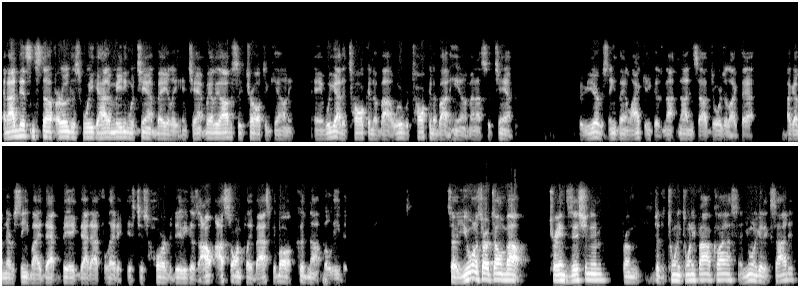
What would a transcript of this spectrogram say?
And I did some stuff earlier this week. I had a meeting with Champ Bailey, and Champ Bailey, obviously Charlton County, and we got to talking about. We were talking about him, and I said, Champ, have you ever seen anything like it? He goes, not not in South Georgia like that. Like I've never seen anybody that big, that athletic. It's just hard to do. He goes, I, I saw him play basketball, could not believe it. So you want to start talking about transitioning from to the 2025 class and you want to get excited,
